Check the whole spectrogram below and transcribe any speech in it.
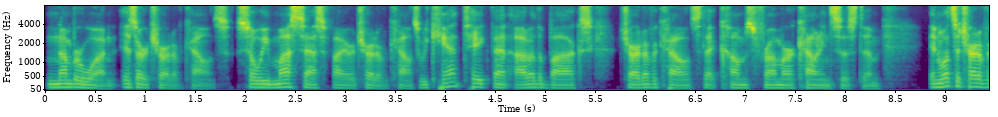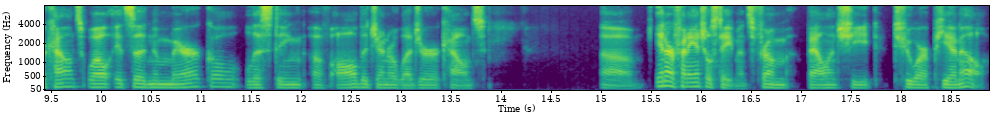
number one is our chart of accounts. So we must SaaSify our chart of accounts. We can't take that out of the box chart of accounts that comes from our accounting system. And what's a chart of accounts? Well, it's a numerical listing of all the general ledger accounts uh, in our financial statements from balance sheet to our P&L.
